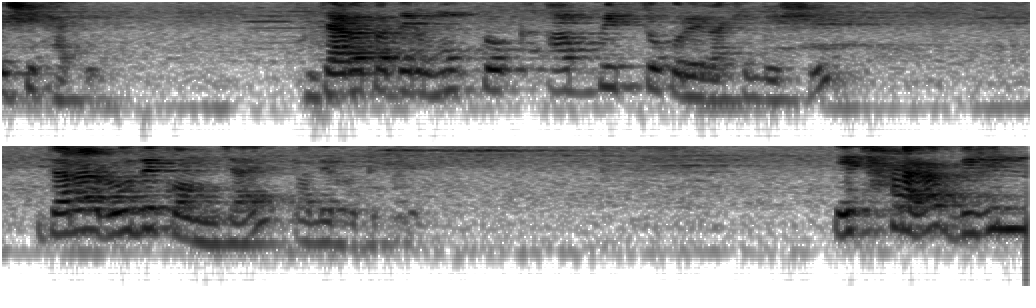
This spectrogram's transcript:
বেশি থাকে, যারা তাদের মুখ টোক আবৃত্ত করে রাখে বেশি, যারা রোদে কম যায় তাদের হতে পারে। এছাড়া বিভিন্ন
